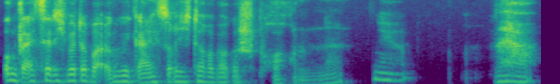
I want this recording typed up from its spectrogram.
und gleichzeitig wird aber irgendwie gar nicht so richtig darüber gesprochen. Ne? Ja. Ja,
